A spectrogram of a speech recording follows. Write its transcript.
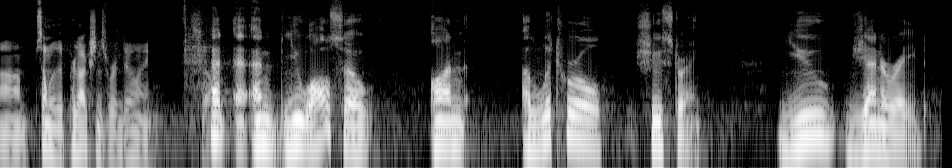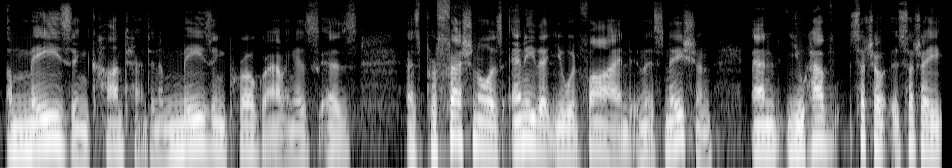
um, some of the productions we're doing. So. And, and you also on a literal shoestring, you generate amazing content and amazing programming as, as, as professional as any that you would find in this nation. And you have such a, such a,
